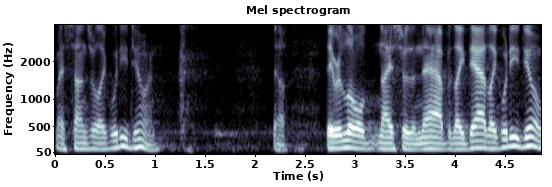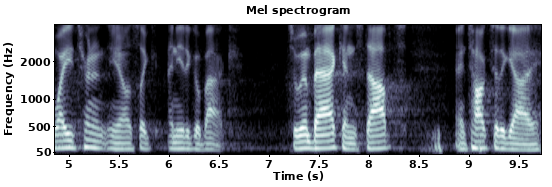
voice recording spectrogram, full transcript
My sons were like, what are you doing? no, they were a little nicer than that, but like, Dad, like, what are you doing? Why are you turning? You know, it's like, I need to go back. So we went back and stopped and talked to the guy.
